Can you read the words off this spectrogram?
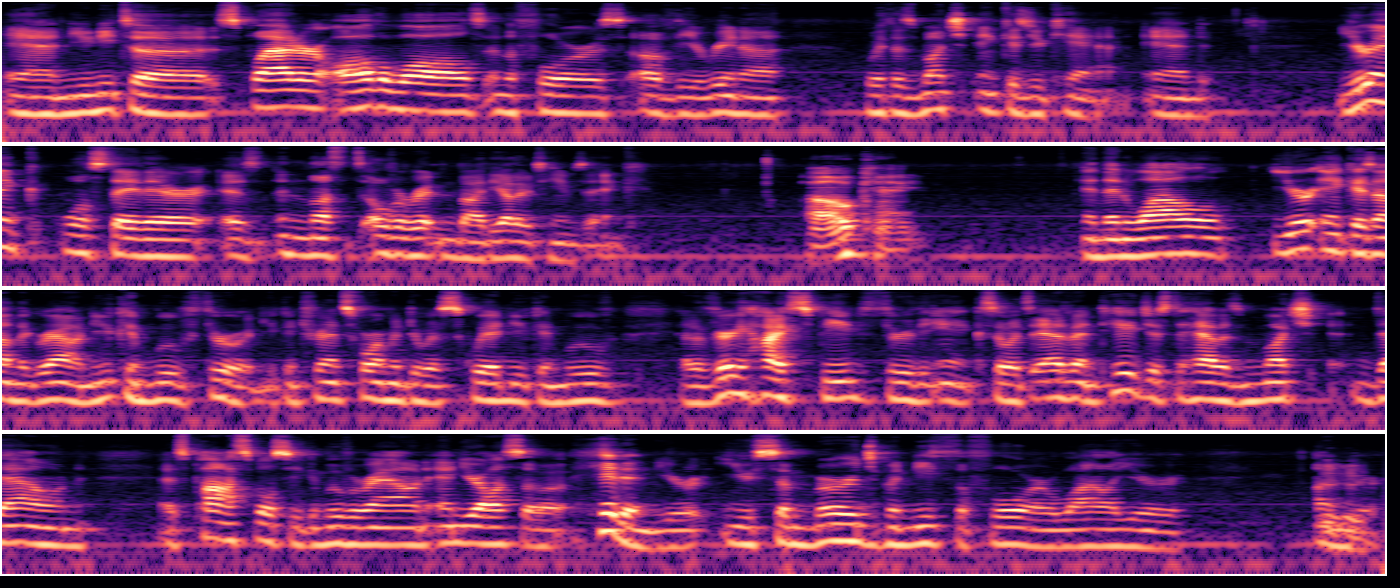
and you need to splatter all the walls and the floors of the arena with as much ink as you can. And your ink will stay there as unless it's overwritten by the other team's ink. Okay. And then while your ink is on the ground, you can move through it. You can transform into a squid. You can move at a very high speed through the ink. So it's advantageous to have as much down as possible so you can move around and you're also hidden. You're you submerge beneath the floor while you're under.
